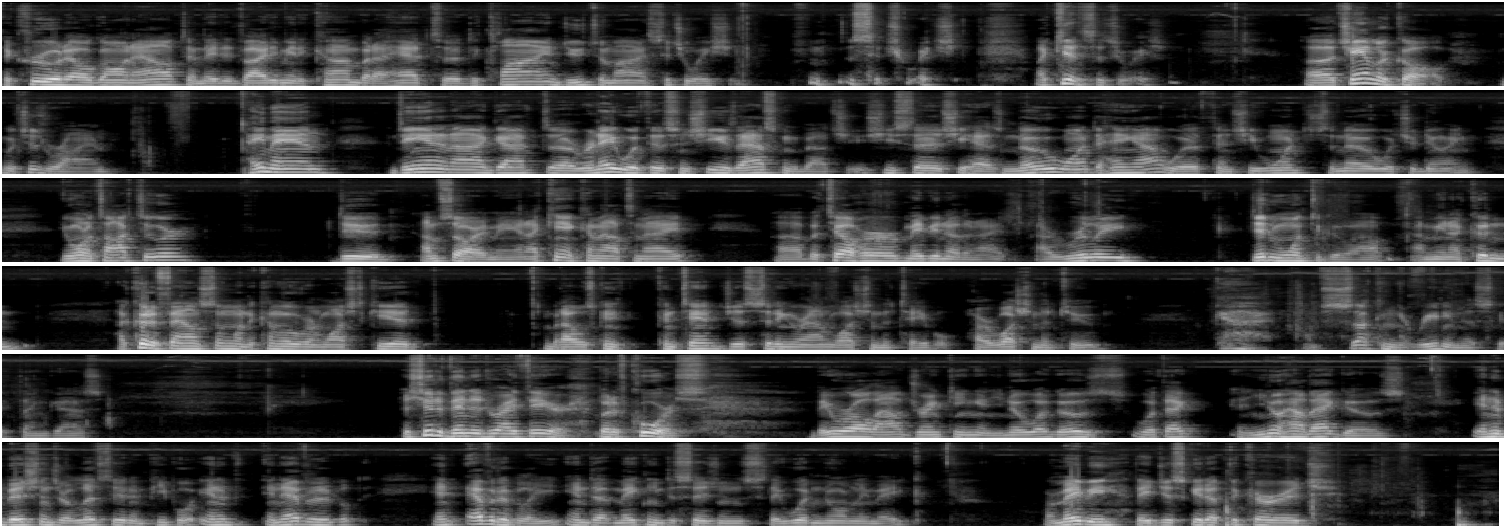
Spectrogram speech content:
The crew had all gone out and they'd invited me to come, but I had to decline due to my situation. the situation, my kid's situation. Uh, Chandler called, which is Ryan. Hey man, Dan and I got uh, Renee with us, and she is asking about you. She says she has no one to hang out with, and she wants to know what you're doing. You want to talk to her? Dude, I'm sorry, man. I can't come out tonight, uh, but tell her maybe another night. I really didn't want to go out. I mean, I couldn't. I could have found someone to come over and watch the kid, but I was con- content just sitting around watching the table or watching the tube. God, I'm sucking at reading this thing, guys. It should have ended right there, but of course, they were all out drinking, and you know what goes, what that, and you know how that goes. Inhibitions are lifted, and people in, inevitably, inevitably end up making decisions they wouldn't normally make, or maybe they just get up the courage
